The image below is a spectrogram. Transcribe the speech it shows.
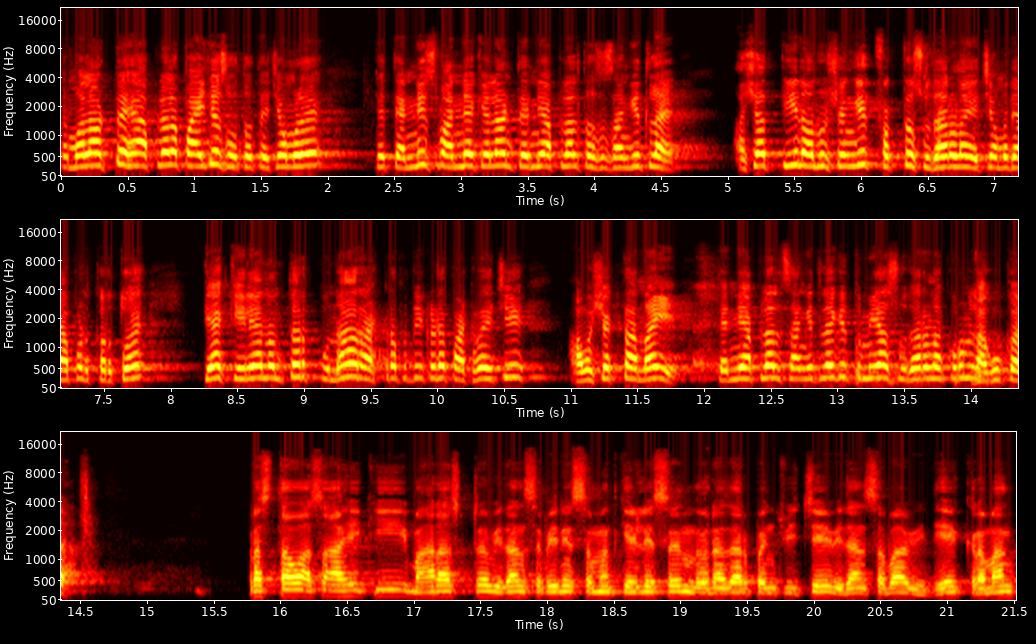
तर मला वाटतं हे आपल्याला पाहिजेच होतं. त्याच्यामुळे ते त्यांनीच मान्य केलं आणि त्यांनी आपल्याला तसं सांगितलंय. अशा तीन अनुषंगिक फक्त सुधारणा याच्यामध्ये आपण करतोय. त्या केल्यानंतर पुन्हा राष्ट्रपतीकडे पाठवायची आवश्यकता नाही. त्यांनी आपल्याला सांगितलं की तुम्ही या सुधारणा करून लागू करा. प्रस्ताव असा आहे की महाराष्ट्र विधानसभेने संमत केलेले सन दोन हजार पंचवीसचे विधानसभा विधेयक क्रमांक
